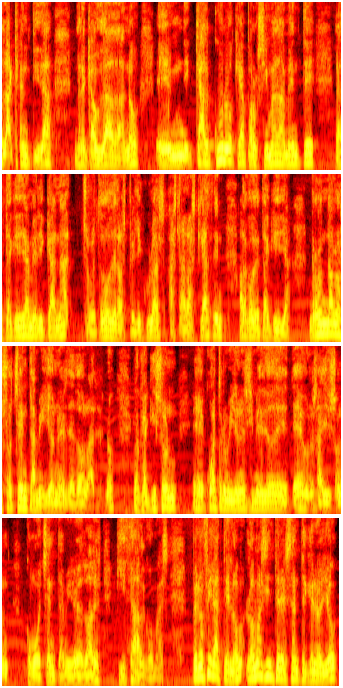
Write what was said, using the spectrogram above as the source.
la cantidad recaudada, ¿no? Em, calculo que aproximadamente la taquilla americana, sobre todo de las películas, hasta las que hacen algo de taquilla, ronda los 80 millones de dólares, ¿no? Lo que aquí son 4 eh, millones y medio de, euros, allí son como 80 millones de dólares, quizá algo más. Pero fíjate, lo, lo más interesante creo yo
